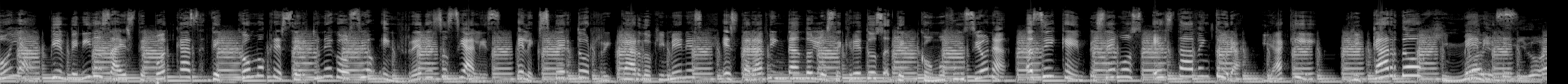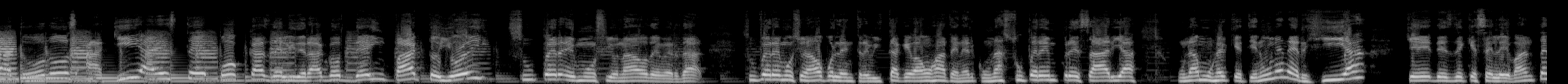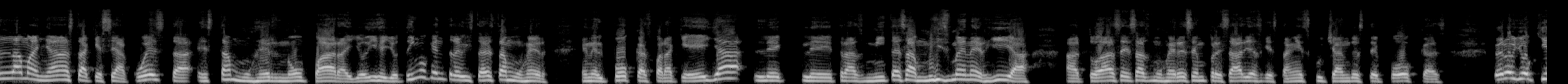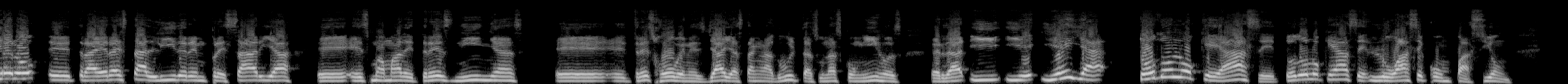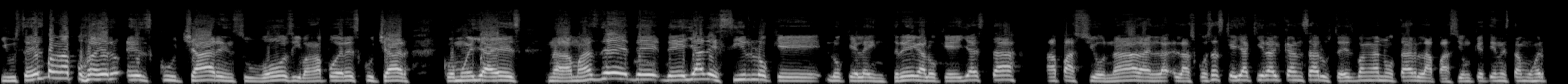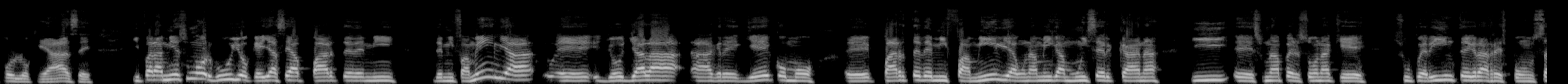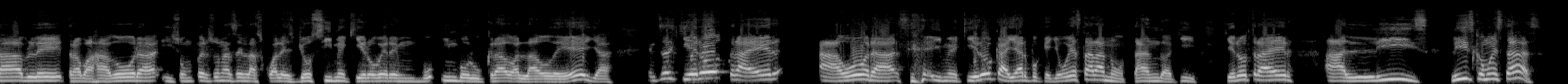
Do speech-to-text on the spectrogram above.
Hola, bienvenidos a este podcast de cómo crecer tu negocio en redes sociales. El experto Ricardo Jiménez estará brindando los secretos de cómo funciona. Así que empecemos esta aventura. Y aquí, Ricardo Jiménez. Bienvenidos a todos aquí a este podcast de liderazgo de impacto. Y hoy súper emocionado de verdad súper emocionado por la entrevista que vamos a tener con una súper empresaria, una mujer que tiene una energía desde que se levanta en la mañana hasta que se acuesta, esta mujer no para. Y yo dije, yo tengo que entrevistar a esta mujer en el podcast para que ella le, le transmita esa misma energía a todas esas mujeres empresarias que están escuchando este podcast. Pero yo quiero eh, traer a esta líder empresaria, eh, es mamá de tres niñas, eh, tres jóvenes ya, ya están adultas, unas con hijos, ¿verdad? Y, y ella todo lo que hace, todo lo que hace, lo hace con pasión. Y ustedes van a poder escuchar en su voz y van a poder escuchar cómo ella es. Nada más de, ella decir lo que, lo que le entrega, lo que ella está apasionada en las cosas que ella quiere alcanzar, ustedes van a notar la pasión que tiene esta mujer por lo que hace. Y para mí es un orgullo que ella sea parte de mi, de mi familia. Eh, yo ya la agregué como eh, parte de mi familia, una amiga muy cercana y es una persona que súper íntegra, responsable, trabajadora y son personas en las cuales yo sí me quiero ver involucrado al lado de ella. Entonces quiero traer ahora, y me quiero callar porque yo voy a estar anotando aquí, quiero traer a Liz. Liz, ¿cómo estás?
